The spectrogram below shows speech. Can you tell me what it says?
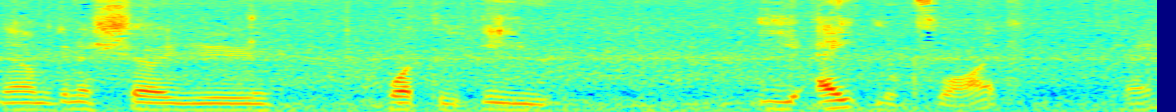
Now I'm going to show you what the E, E8 looks like. Okay.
